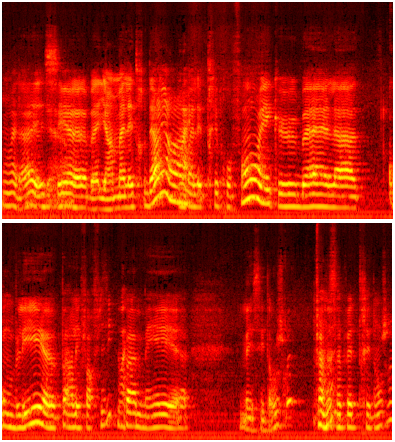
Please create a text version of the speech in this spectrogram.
Voilà, et c'est, euh, bah, il y a un mal-être derrière, hein, un mal-être très profond et que bah, elle a comblé par l'effort physique, mais mais c'est dangereux. Enfin, ça peut être très dangereux.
